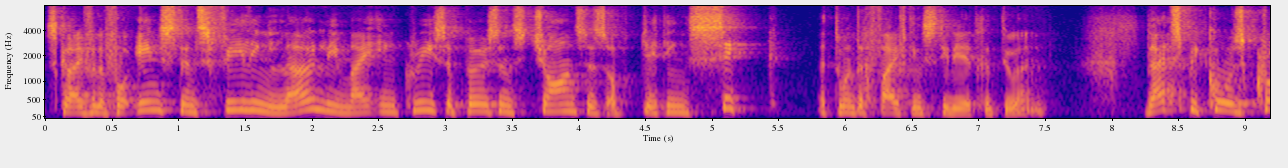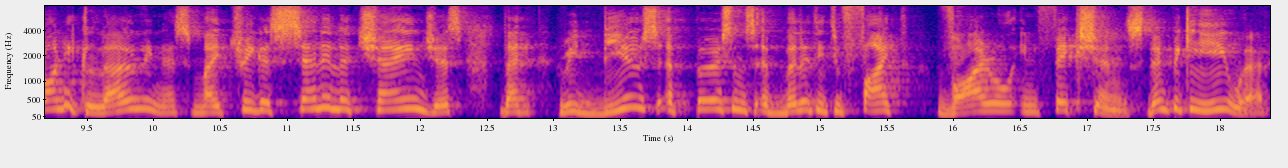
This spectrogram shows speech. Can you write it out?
skryf hulle for instance feeling lonely may increase a person's chances of getting sick. 'n 2015 studie het getoon. That's because chronic loneliness may trigger cellular changes that reduce a person's ability to fight viral infections. Dink bietjie hieroor.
